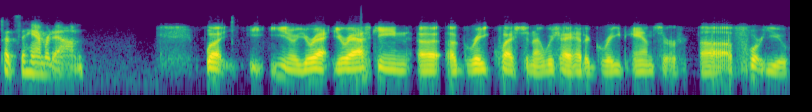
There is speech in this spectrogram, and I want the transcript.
puts the hammer down? Well you know you're you're asking a, a great question. I wish i had a great answer uh, for you.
